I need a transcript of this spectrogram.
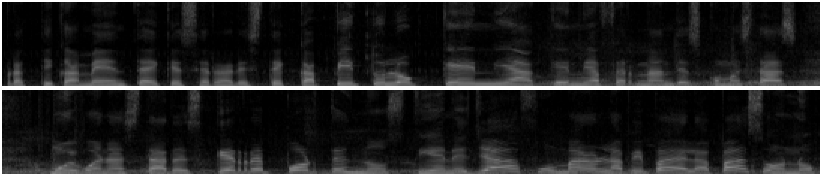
prácticamente hay que cerrar este capítulo. Kenia, Kenia Fernández, ¿cómo estás? Muy buenas tardes. ¿Qué reportes nos tienes? ¿Ya fumaron la pipa de la paz o no?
